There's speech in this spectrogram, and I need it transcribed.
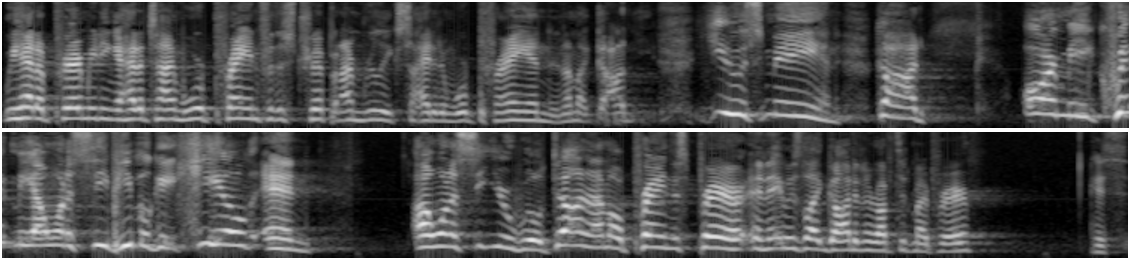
we had a prayer meeting ahead of time. We are praying for this trip, and I'm really excited, and we're praying, and I'm like, God, use me, and God, arm me, equip me. I want to see people get healed, and I want to see your will done. And I'm all praying this prayer, and it was like God interrupted my prayer. It's,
